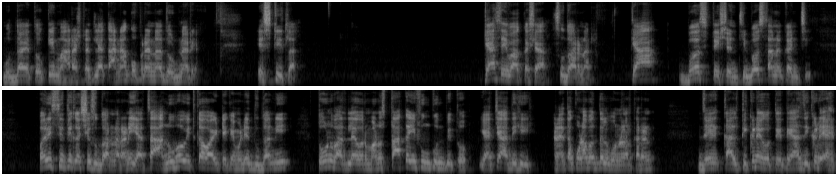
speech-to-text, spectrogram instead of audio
मुद्दा येतो की महाराष्ट्रातल्या कानाकोपऱ्यांना जोडणाऱ्या एस टीला त्या सेवा कशा सुधारणार? त्या बस स्टेशनची बस स्थानकांची परिस्थिती कशी सुधारणार? आणि याचा अनुभव इतका वाईट आहे की म्हणजे दुधाने तोंड भाजल्यावर माणूस ताकही फुंकून पितो. याच्या आधीही. आणि आता कोणाबद्दल बोलणार? कारण जे काल तिकडे होते ते आज इकडे आहेत.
